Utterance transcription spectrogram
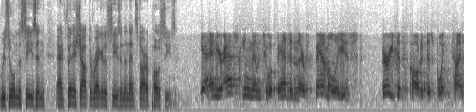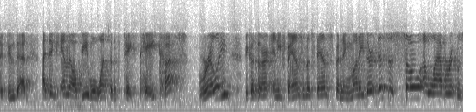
resume the season and finish out the regular season and then start a postseason. Yeah, and you're asking them to abandon their families. Very difficult at this point in time to do that. I think MLB will want them to take pay cuts. Really? Because there aren't any fans in the stands spending money. There, this is so elaborate and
